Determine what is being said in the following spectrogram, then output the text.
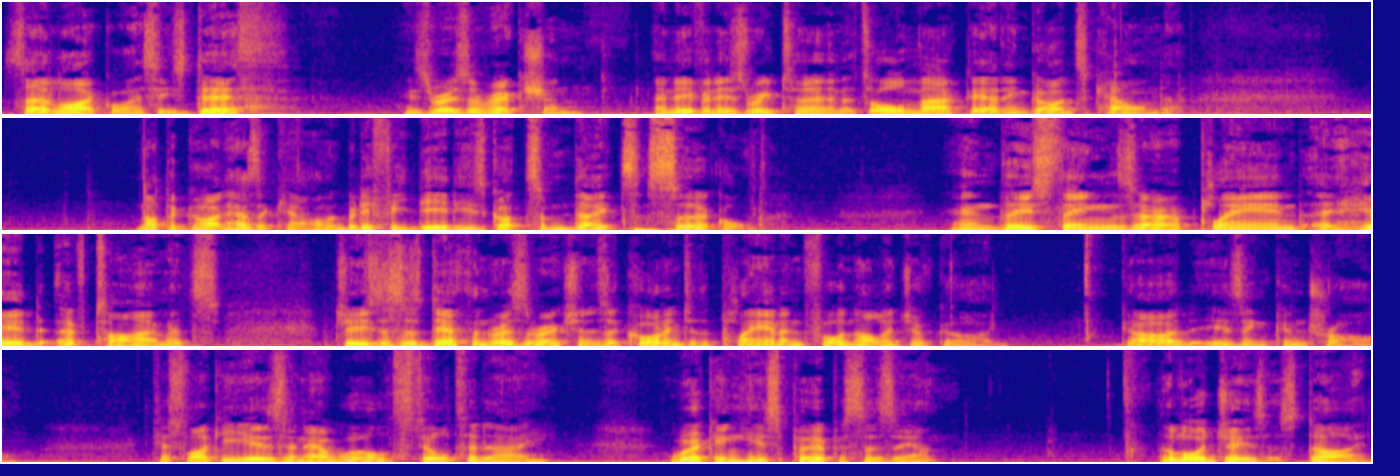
so likewise his death, his resurrection, and even his return. It's all marked out in God's calendar. Not that God has a calendar, but if he did, he's got some dates circled. And these things are planned ahead of time. It's Jesus' death and resurrection is according to the plan and foreknowledge of God. God is in control, just like he is in our world still today, working his purposes out. The Lord Jesus died,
